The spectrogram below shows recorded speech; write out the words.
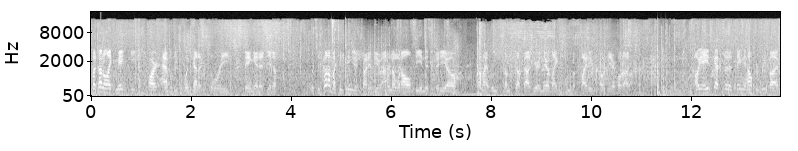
So I'm trying to like make each part have at least one kind of story thing in it, you know? Which is what I'm gonna continue to try to do. I don't know what I'll be in this video. I might leave some stuff out here and there, like some of the fighting. Oh dear, hold on. Oh yeah, he's got the thing to help him revive.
